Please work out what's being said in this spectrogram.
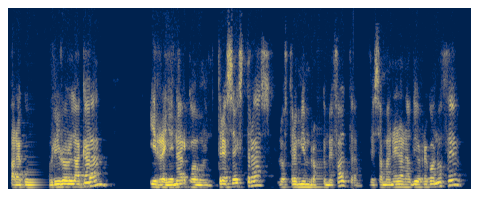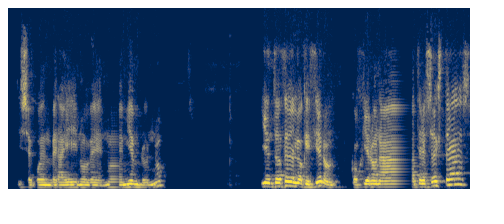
para cubriros la cara y rellenar con tres extras los tres miembros que me faltan. De esa manera nadie reconoce y se pueden ver ahí nueve, nueve miembros, ¿no? Y entonces lo que hicieron, cogieron a tres extras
